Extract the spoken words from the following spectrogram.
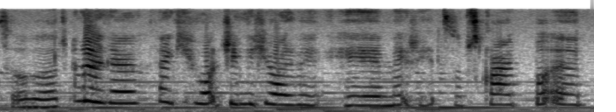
It's all good. And there we go. Thank you for watching. If you are here, make sure you hit the subscribe button.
